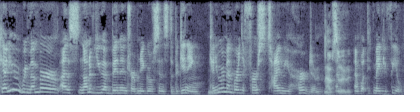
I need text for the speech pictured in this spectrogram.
can you remember, as none of you have been in Turbo Negro since the beginning, can you remember the first time you heard them? and- Absolutely. And, what it made you feel?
